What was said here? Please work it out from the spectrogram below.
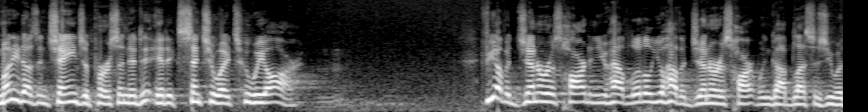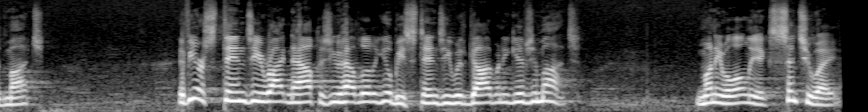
Money doesn't change a person, it, it accentuates who we are. If you have a generous heart and you have little, you'll have a generous heart when God blesses you with much. If you're stingy right now because you have little, you'll be stingy with God when He gives you much. Money will only accentuate,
